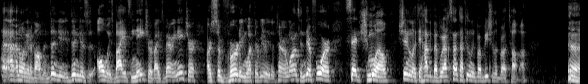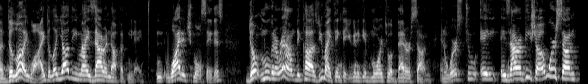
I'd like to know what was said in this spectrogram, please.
I, I don't want to get involved in dunya. Dunyas always, by its nature, by its very nature, are subverting what the really the Torah wants, and therefore said Shmuel, Deloy, why? Deloy yadi my zara nafak mine. And why did Shmuel say this? don't move it around because you might think that you're going to give more to a better son and worse to a, a Zarabisha, a worse son.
